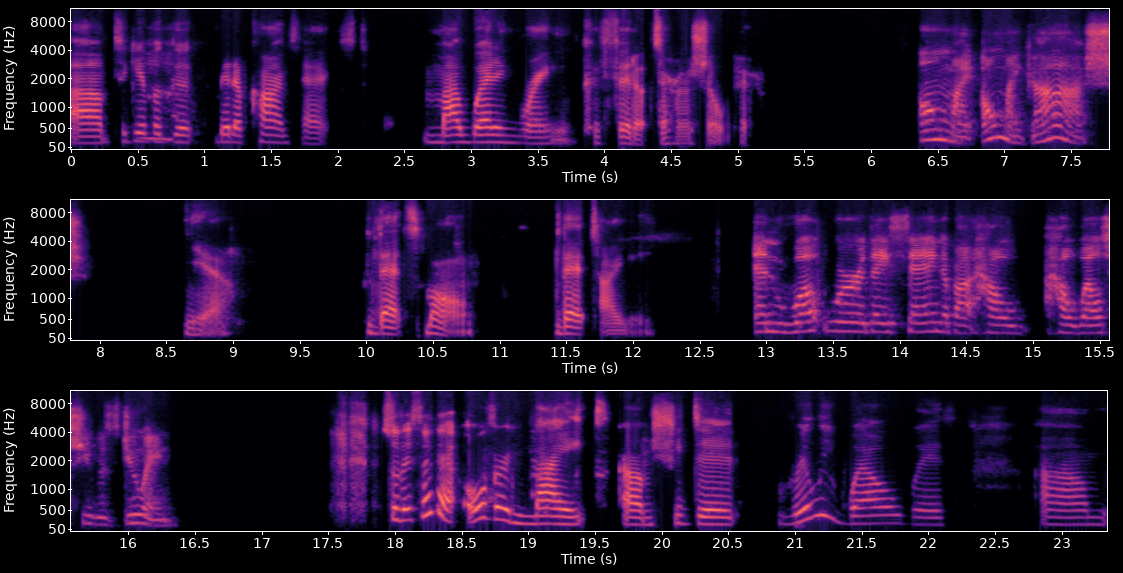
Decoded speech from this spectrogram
Um, to give a good bit of context, my wedding ring could fit up to her shoulder. Oh my, oh my gosh. Yeah. That small, that tiny. And what were they saying about how how well she was doing? So they said that overnight um, she did really well with um,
